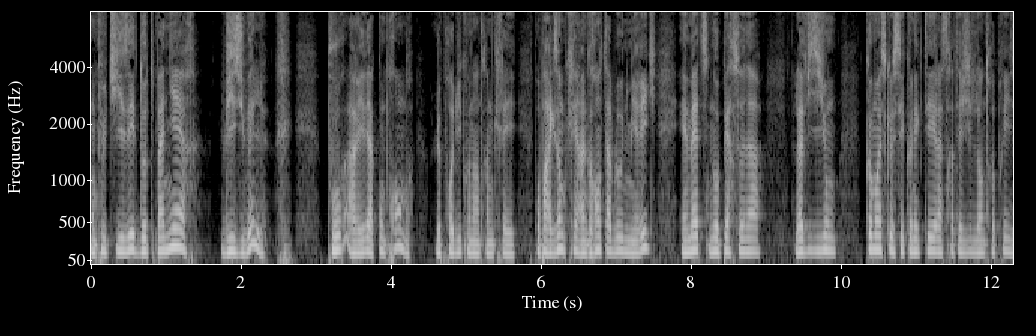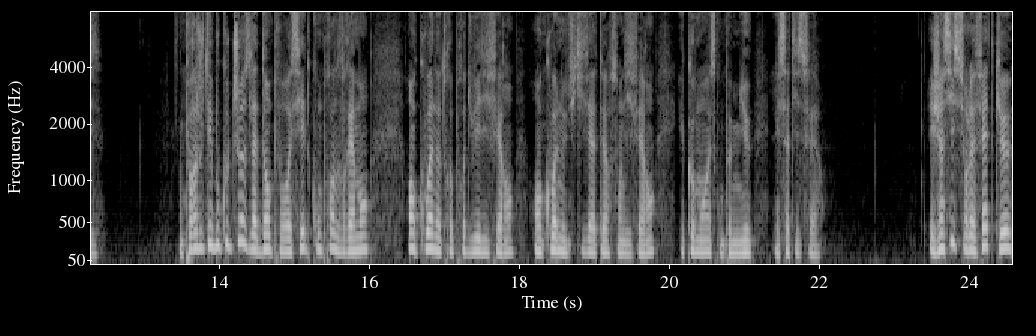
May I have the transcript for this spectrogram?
on peut utiliser d'autres manières visuelles pour arriver à comprendre le produit qu'on est en train de créer. Pour par exemple créer un grand tableau numérique et mettre nos personas, la vision, comment est-ce que c'est connecté à la stratégie de l'entreprise. On peut rajouter beaucoup de choses là-dedans pour essayer de comprendre vraiment en quoi notre produit est différent, en quoi nos utilisateurs sont différents et comment est-ce qu'on peut mieux les satisfaire. Et j'insiste sur le fait que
